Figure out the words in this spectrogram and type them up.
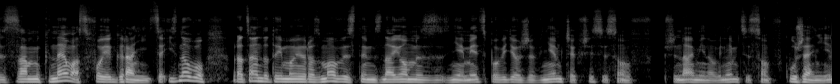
y, zamknęła swoje granice i znowu wracając do tej mojej rozmowy z tym znajomym z Niemiec, powiedział, że w Niemczech wszyscy są, w, przynajmniej no, Niemcy są wkurzeni,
